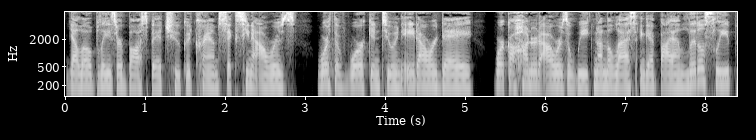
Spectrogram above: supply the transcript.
yellow blazer boss bitch who could cram 16 hours worth of work into an eight hour day, work 100 hours a week nonetheless, and get by on little sleep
